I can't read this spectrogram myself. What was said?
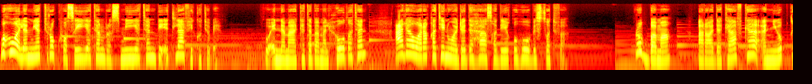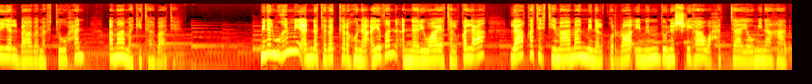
وهو لم يترك وصية رسمية بإتلاف كتبه وإنما كتب ملحوظة على ورقة وجدها صديقه بالصدفة ربما أراد كافكا أن يبقي الباب مفتوحا أمام كتاباته. من المهم أن نتذكر هنا أيضا أن رواية القلعة لاقت اهتماما من القراء منذ نشرها وحتى يومنا هذا.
